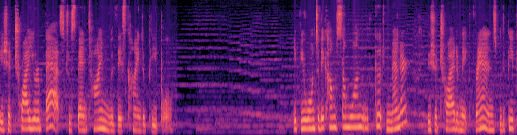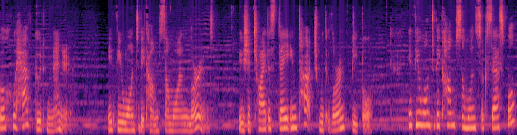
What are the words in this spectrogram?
you should try your best to spend time with this kind of people. If you want to become someone with good manner, you should try to make friends with people who have good manner. If you want to become someone learned, you should try to stay in touch with learned people. If you want to become someone successful,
